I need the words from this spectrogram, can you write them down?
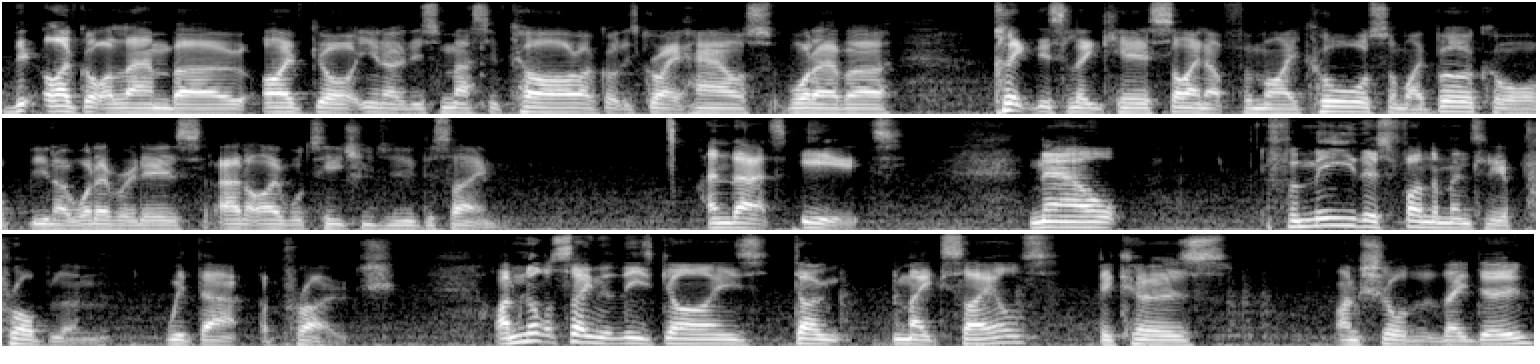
I've got a Lambo, I've got, you know, this massive car, I've got this great house, whatever click this link here, sign up for my course or my book or you know whatever it is, and I will teach you to do the same. And that's it. Now, for me, there's fundamentally a problem with that approach. I'm not saying that these guys don't make sales because I'm sure that they do.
